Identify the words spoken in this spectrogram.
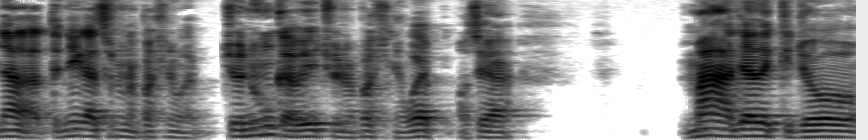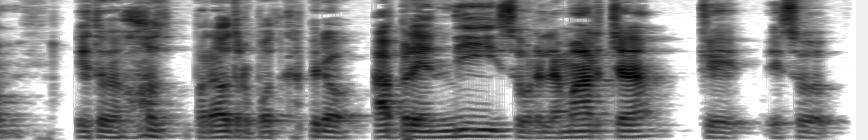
nada, tenía que hacer una página web. Yo nunca había hecho una página web, o sea, más allá de que yo, esto es para otro podcast, pero aprendí sobre la marcha, que eso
